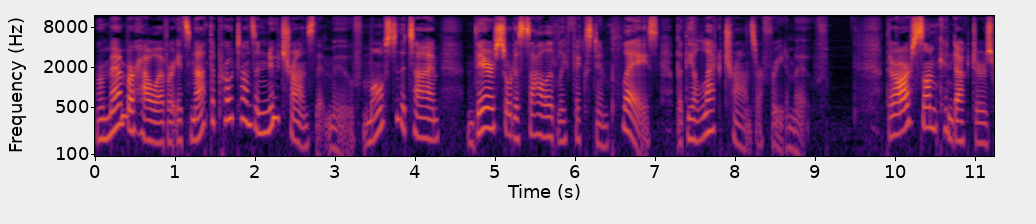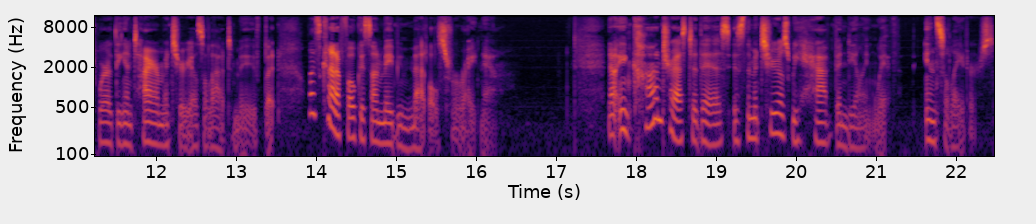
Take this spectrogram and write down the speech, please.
Remember, however, it's not the protons and neutrons that move. Most of the time, they're sort of solidly fixed in place, but the electrons are free to move. There are some conductors where the entire material is allowed to move, but let's kind of focus on maybe metals for right now. Now, in contrast to this is the materials we have been dealing with, insulators.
